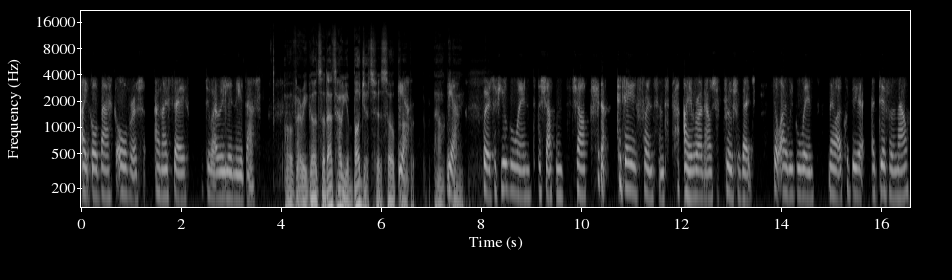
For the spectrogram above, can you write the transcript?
I go back over it and I say, "Do I really need that?" Oh, very good. So that's how you budget is so Yeah. proper. Okay. Yeah. Whereas if you go into the shopping shop now, today, for instance, I run out of fruit and veg, so I will go in. Now I could be a, a devil now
